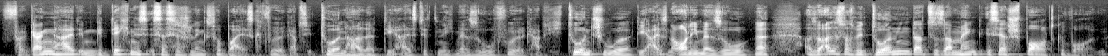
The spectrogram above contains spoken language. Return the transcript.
Vergangenheit, im Gedächtnis ist das ja schon längst vorbei. Es, früher gab es die Turnhalle, die heißt jetzt nicht mehr so. Früher gab es die Turnschuhe, die heißen auch nicht mehr so. Ne? Also alles, was mit Turnen da zusammenhängt, ist ja Sport geworden.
